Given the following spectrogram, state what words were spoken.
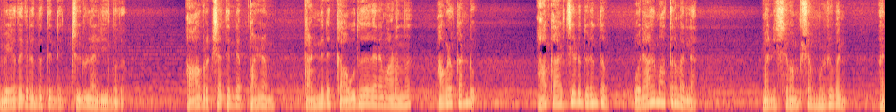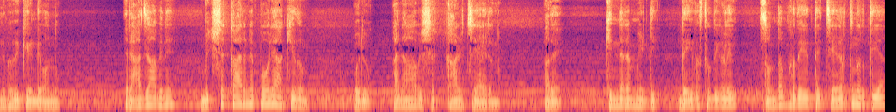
വേദഗ്രന്ഥത്തിന്റെ ചുരുളഴിയുന്നത് ആ വൃക്ഷത്തിന്റെ പഴം കണ്ണിന് കൗതുകകരമാണെന്ന് അവൾ കണ്ടു. ആ കാഴ്ചയുടെ ദുരന്തം ഒരാൾ മാത്രമല്ല മനുഷ്യവംശം മുഴുവൻ അനുഭവിക്കേണ്ടി വന്നു. രാജാവിനെ ഭിക്ഷക്കാരനെ പോലെ ആക്കിയതും ഒരു അനാവശ്യ കാഴ്ചയായിരുന്നു. അതെ കിന്നരം മീട്ടി ദൈവസ്തുതികളിൽ സ്വന്തം ഹൃദയത്തെ ചേർത്തു നിർത്തിയ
